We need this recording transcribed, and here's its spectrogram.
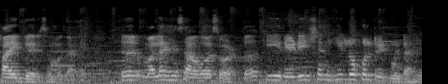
हा एक गैरसमज आहे. तर मला हे सांगावं असं वाटतं की रेडिएशन ही लोकल ट्रीटमेंट आहे.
